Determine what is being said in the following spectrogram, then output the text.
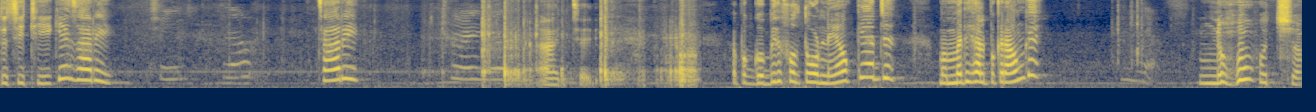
ਤੁਸੀਂ ਠੀਕ ਹੈ ਸਾਰੇ? ਸਾਰੇ? ਅੱਛਾ ਜੀ। ਆਪਾਂ ਗੋਭੀ ਦੇ ਫੁੱਲ ਤੋੜਨੇ ਆ ਓਕੇ ਅੱਜ? ਮੰਮਾ ਦੀ ਹੈਲਪ ਕਰਾਉਂਗੇ ਨੋ ਅੱਛਾ।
